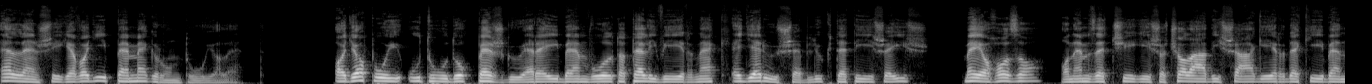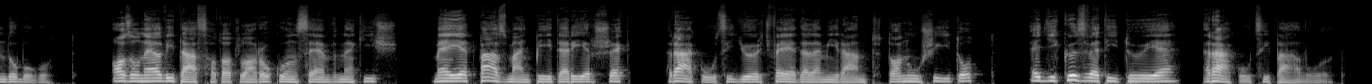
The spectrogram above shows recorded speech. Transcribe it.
ellensége vagy éppen megrontója lett. A gyapói utódok pesgő ereiben volt a telivérnek egy erősebb lüktetése is, mely a haza, a nemzetség és a családiság érdekében dobogott. Azon elvitázhatatlan rokonszemvnek is, melyet Pázmány Péter érsek Rákóczi György fejedelem iránt tanúsított, egyik közvetítője Rákóczi Pál volt.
